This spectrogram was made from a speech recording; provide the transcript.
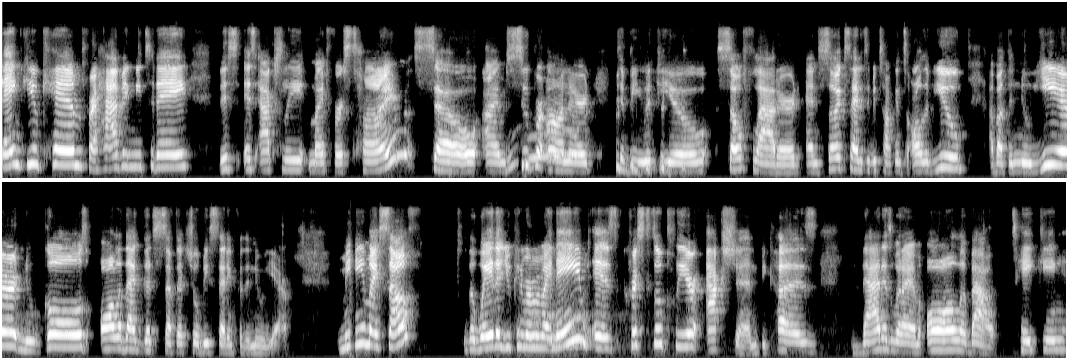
Thank you, Kim, for having me today. This is actually my first time. So I'm super honored to be with you, so flattered, and so excited to be talking to all of you about the new year, new goals, all of that good stuff that you'll be setting for the new year. Me, myself, the way that you can remember my name is Krystal Clear Action because that is what I am all about taking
